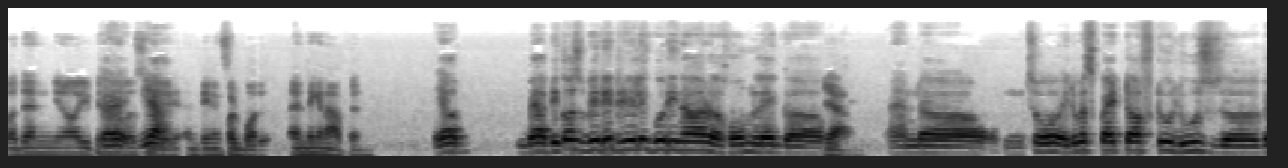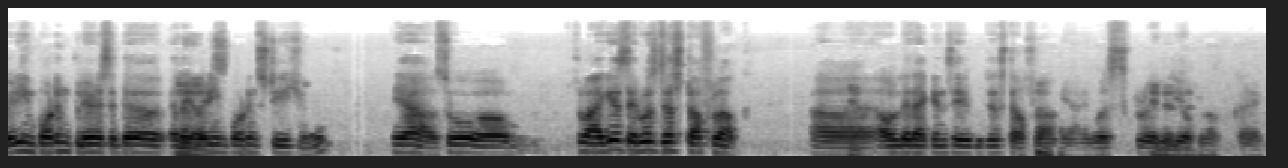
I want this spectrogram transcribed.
But then you know you can Correct, never say anything in football. Anything can happen. yeah, yeah, because we did really good in our home leg. Uh, Yeah, and uh, so it was quite tough to lose uh, very important players at the at a very important stage you know. Yeah so um, so i guess that was just tough luck. Uh, Yeah. all that i can say was just tough luck. Yeah it was is, of luck correct.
